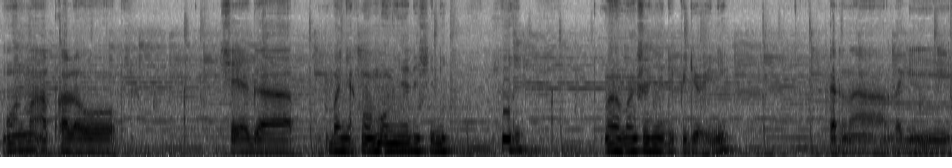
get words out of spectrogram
Mohon maaf kalau saya agak banyak ngomongnya di sini. Maksudnya di video ini. Karena lagi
